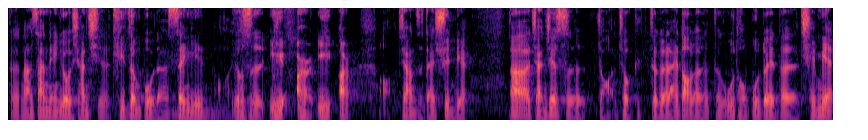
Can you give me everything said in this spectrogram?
这个南三连又响起了踢正步的声音啊，又是一二一二啊，这样子在训练。那蒋介石啊就这个来到了这个无头部队的前面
